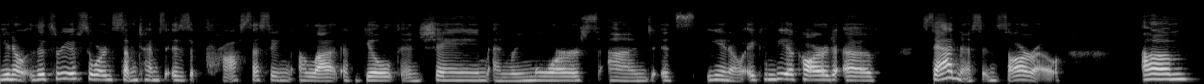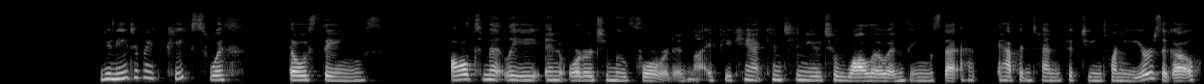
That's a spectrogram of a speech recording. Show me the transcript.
you know, the Three of Swords sometimes is processing a lot of guilt and shame and remorse. And it's, you know, it can be a card of sadness and sorrow. Um, you need to make peace with those things ultimately in order to move forward in life. You can't continue to wallow in things that ha- happened 10, 15, 20 years ago.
